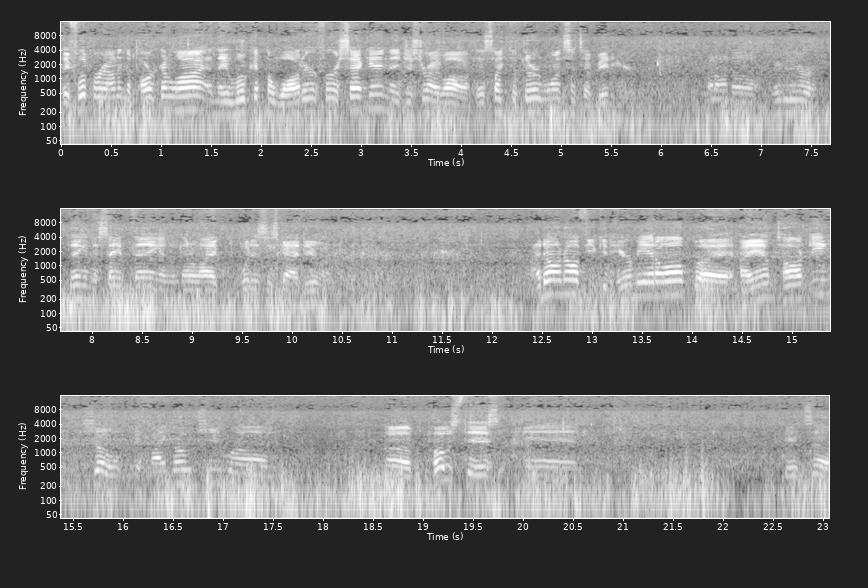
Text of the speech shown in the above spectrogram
they flip around in the parking lot and they look at the water for a second and they just drive off. That's like the third one since I've been here. I don't know. Maybe they're thinking the same thing and then they're like, what is this guy doing? I don't know if you can hear me at all, but I am talking. So if I go to um, uh, post this and it's uh,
